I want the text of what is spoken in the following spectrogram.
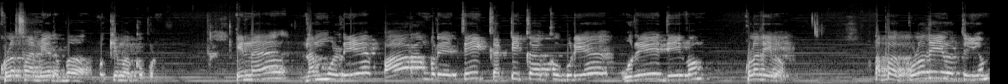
குலசாமியை ரொம்ப முக்கியமாக கூப்பிடணும். என்ன? நம்மளுடைய பாரம்பரியத்தை கட்டி காக்கக்கூடிய ஒரே தெய்வம் குலதெய்வம். அப்ப குலதெய்வத்தையும்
